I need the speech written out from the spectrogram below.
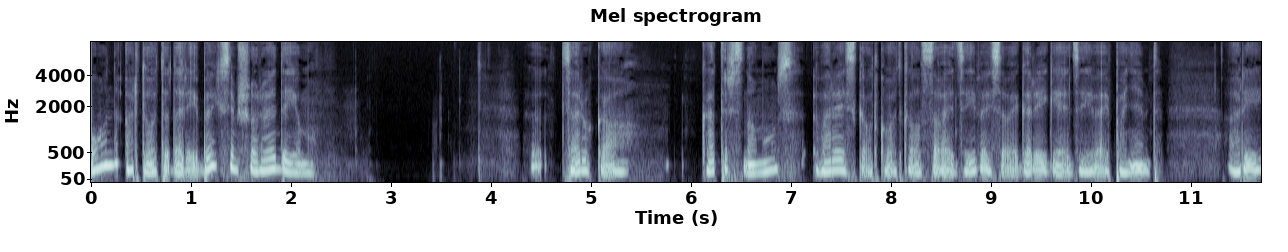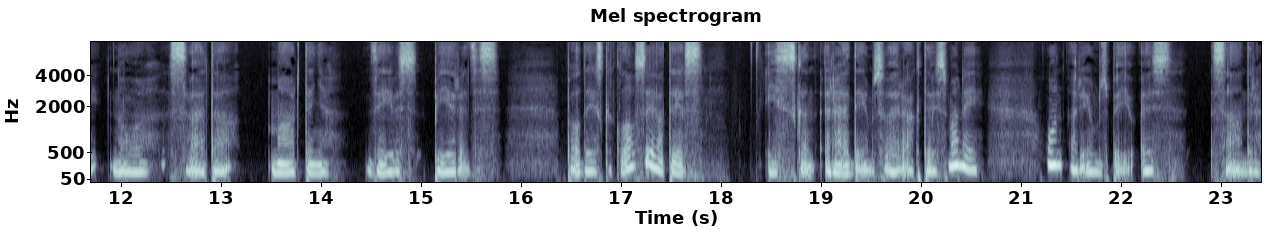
un ar to tad arī beigsim šo raidījumu. Ceru, ka katrs no mums varēs kaut ko atkal savai dzīvei, savai garīgajai dzīvei paņemt arī no svētā Mārtiņa dzīves pieredzes. Paldies, ka klausījāties! Izskan rādījums vairāk tevis manī, un ar jums biju es, Sandra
